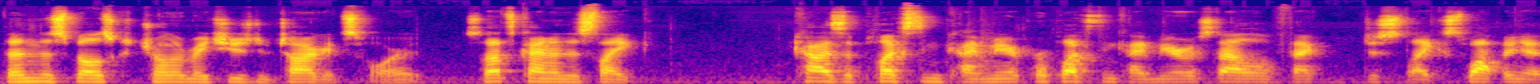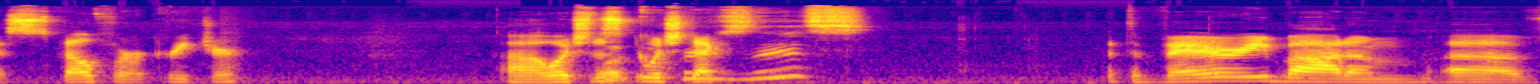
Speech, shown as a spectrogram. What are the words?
Then the spell's controller may choose new targets for it. So that's kind of this like kind of perplexing chimera, perplexing chimera style effect, just like swapping a spell for a creature. Uh, which this What which deck is this? at the very bottom of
